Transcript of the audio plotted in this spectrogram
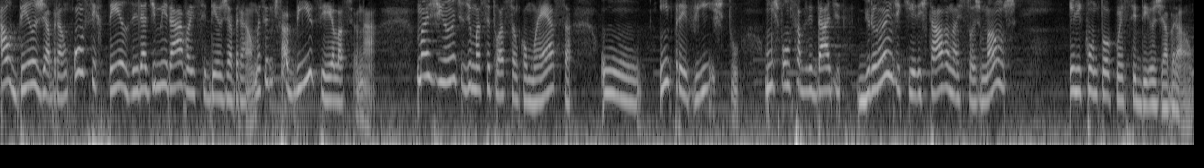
ao Deus de Abraão. Com certeza ele admirava esse Deus de Abraão, mas ele não sabia se relacionar. Mas diante de uma situação como essa, um imprevisto, uma responsabilidade grande que ele estava nas suas mãos, ele contou com esse Deus de Abraão.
